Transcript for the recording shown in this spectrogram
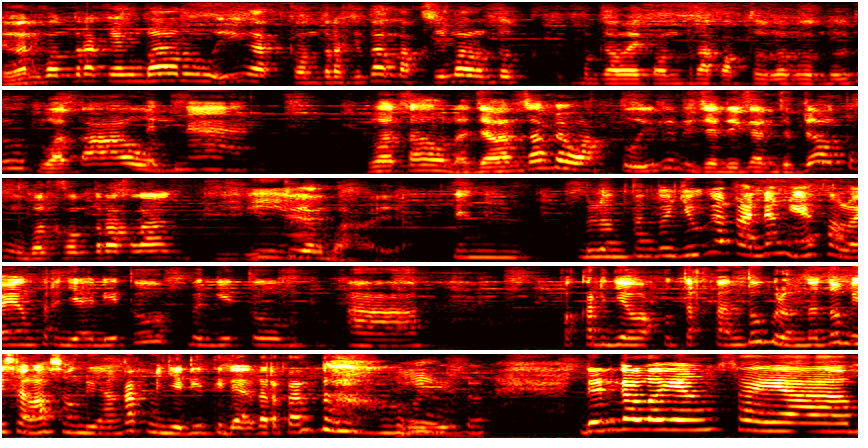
dengan kontrak yang baru. Ingat kontrak kita maksimal untuk pegawai kontrak waktu tertentu itu dua tahun, Benar. dua tahun. Nah, jangan sampai waktu ini dijadikan jeda untuk membuat kontrak lagi. Itu Iya. yang bahaya. Dan belum tentu juga kadang ya kalau yang terjadi tuh begitu uh, pekerja waktu tertentu belum tentu bisa langsung diangkat menjadi tidak tertentu begitu. Dan kalau yang saya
